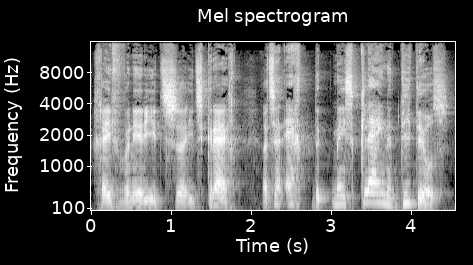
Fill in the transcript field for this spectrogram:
geven wanneer je iets, eh, iets krijgt. Het zijn echt de meest kleine details.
